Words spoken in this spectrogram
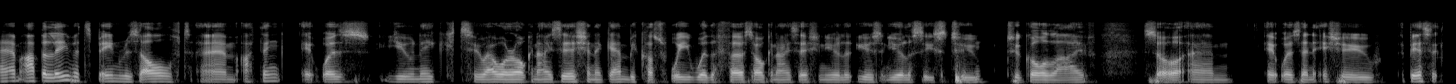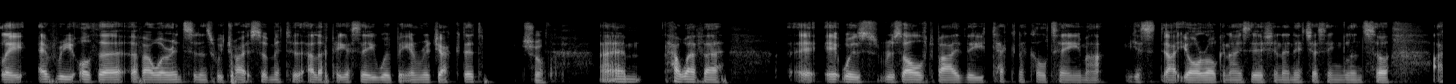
Um, I believe it's been resolved. Um, I think it was unique to our organisation again because we were the first organisation using Ulysses to mm-hmm. to go live. So um, it was an issue. Basically, every other of our incidents we tried to submit to LFPSE were being rejected. Sure. Um, however, it, it was resolved by the technical team at at your organisation, NHS England. So I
